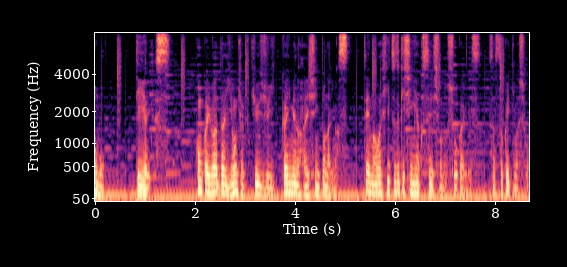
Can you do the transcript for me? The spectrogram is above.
うも TI です。今回は第491回目の配信となります。テーマは引き続き新約聖書の紹介です。早速いきましょう。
